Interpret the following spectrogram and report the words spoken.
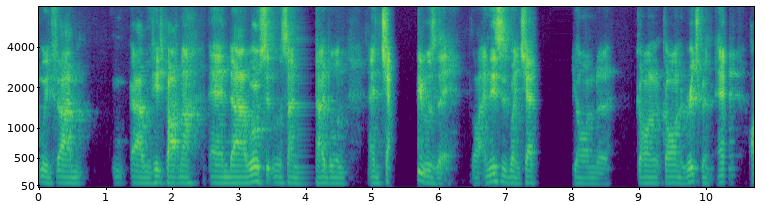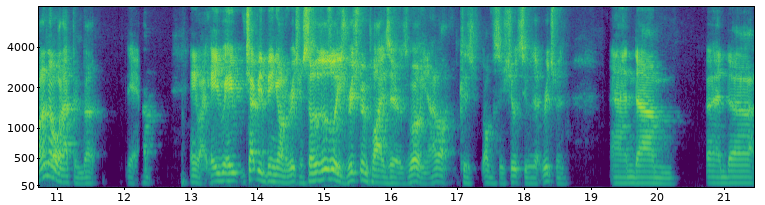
with um, uh, with his partner, and uh, we were all sitting on the same table, and and Chappie was there. Like, and this is when Chappie gone to gone gone to Richmond, and I don't know what happened, but yeah. Anyway, he, he Chappie had been going to Richmond, so there was all these Richmond players there as well, you know, like because obviously Schulz was at Richmond, and um and uh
